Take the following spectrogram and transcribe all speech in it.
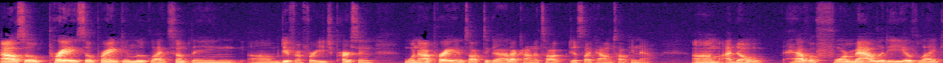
I also pray. So praying can look like something um, different for each person. When I pray and talk to God, I kind of talk just like how I'm talking now. Um, I don't have a formality of like,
